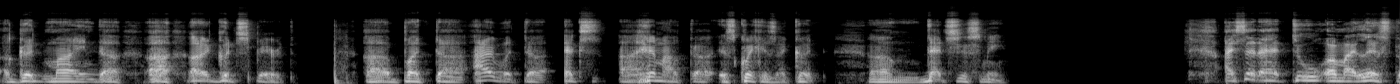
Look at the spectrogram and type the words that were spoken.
a good mind, uh, uh, a good spirit. Uh, but uh, I would X him out as quick as I could. Um, that's just me. I said I had two on my list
